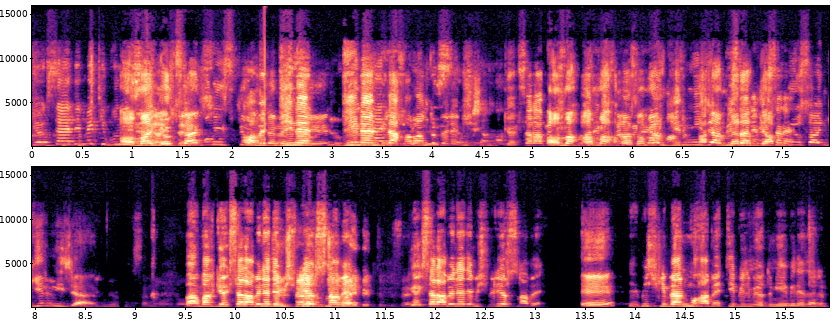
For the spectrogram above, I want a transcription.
Göksel demek ki bunu Ama istiyor. Göksel bunu istiyor Abi demek dinen ki. dinen bile Göksel haramdı böyle bir şey. Göksel abi Ama ama o zaman girmeyeceğim Bak, bir Berat yapmıyorsan girmeyeceğim. Bilmiyorum sen orada. Bak bak Göksel abi ne demiş biliyorsun abi. Göksel abi ne demiş biliyorsun abi. E Demiş ki ben muhabbeti bilmiyordum yemin ederim.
